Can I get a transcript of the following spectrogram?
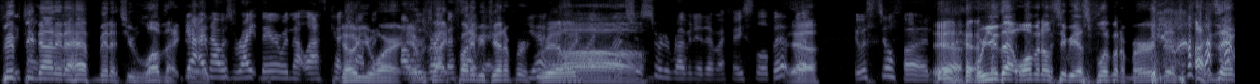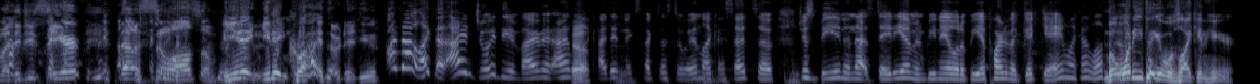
59 and a half minutes. You love that game. Yeah, and I was right there when that last catch. no, happened. you weren't. I It was right in front of you, it. Jenifer. Yeah, Really? Like, that's just sort of rubbing it in my face a little bit, Yeah. but it was still fun. Yeah. Were you that woman on CBS flipping a bird? That Isaiah, did you see her? That was so awesome. You didn't. You didn't cry though, did you? I'm not like that. I enjoyed the environment. I Yeah. look, I didn't expect us to win, like I said. So just being in that stadium and being able to be a part of a good game, like I love But it. what do you think it was like in here?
